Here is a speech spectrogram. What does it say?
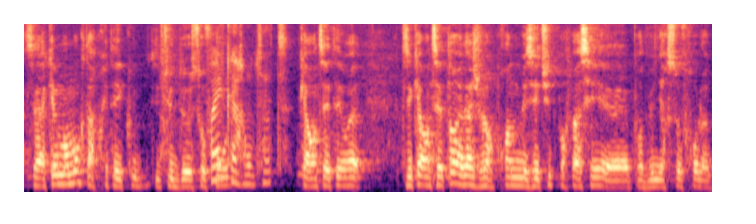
C'est à quel moment que tu as pris tes études de sophro? Oui, 47. 47, ouais. J'ai 47 ans et là, je vais reprendre mes études pour passer, euh, pour devenir sophrologue.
